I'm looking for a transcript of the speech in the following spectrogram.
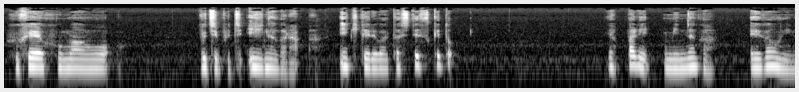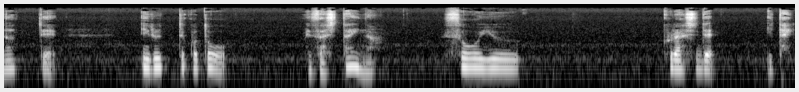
不平不満をブチブチ言いながら生きてる私ですけどやっぱりみんなが笑顔になっているってことを目指したいなそういう暮らしでいたい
